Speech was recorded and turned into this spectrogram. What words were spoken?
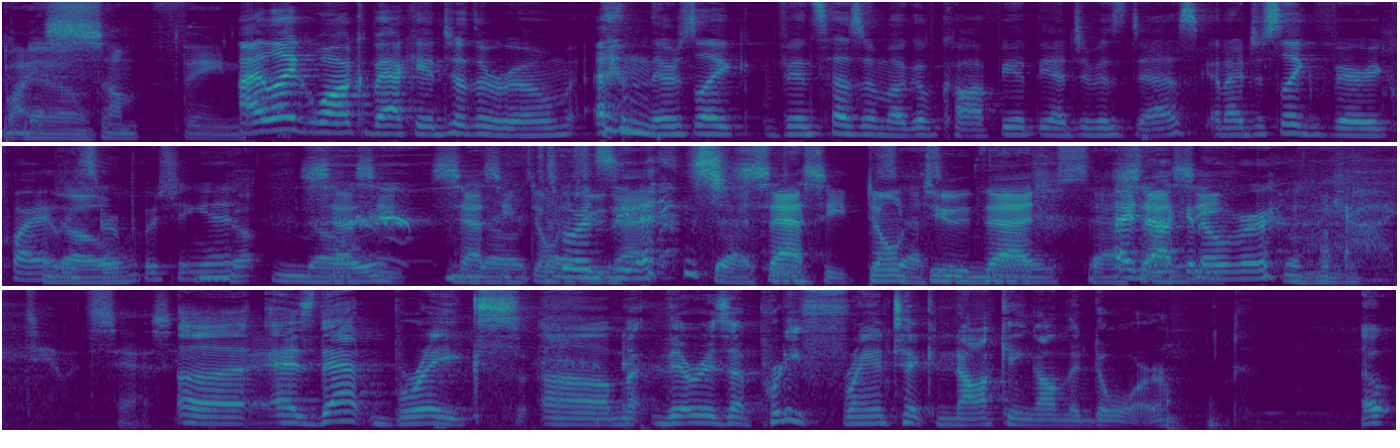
by know. something. I like walk back into the room and there's like Vince has a mug of coffee at the edge of his desk and I just like very quietly No. start pushing it. No, no, Sassy, sassy, no, don't do Towards the that. edge. Sassy, don't Sassy, do no, that. Sassy. I knock it over. God damn it, Sassy. Uh, Okay. as that breaks, um, there is a pretty frantic knocking on the door. Oh.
